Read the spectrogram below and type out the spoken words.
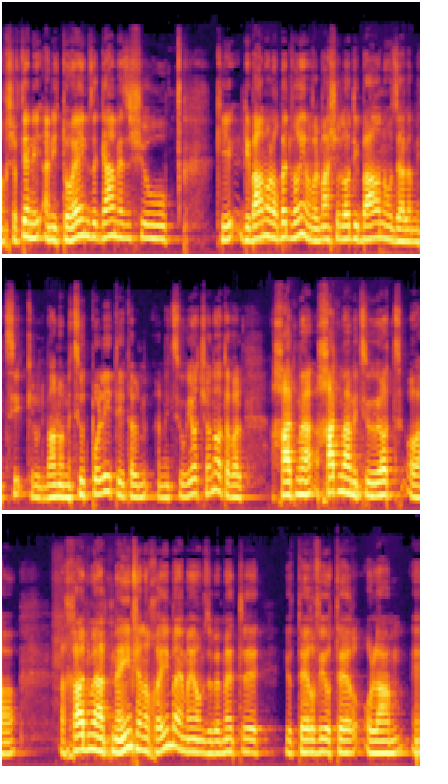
המחשבתי. אני, אני תוהה אם זה גם איזשהו... כי דיברנו על הרבה דברים, אבל מה שלא דיברנו זה על המציאות, כאילו דיברנו על מציאות פוליטית, על, על מציאויות שונות, אבל אחת, מה, אחת מהמציאויות, או אחד מהתנאים שאנחנו חיים בהם היום, זה באמת אה, יותר ויותר עולם אה,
